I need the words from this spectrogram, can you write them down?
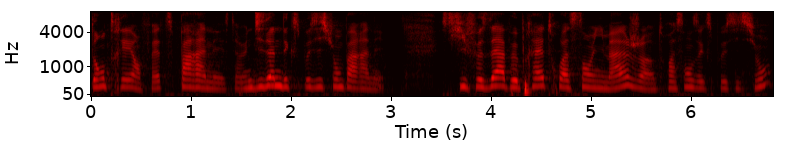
d'entrées en fait par année, c'est-à-dire une dizaine d'expositions par année, ce qui faisait à peu près 300 images, 300 expositions.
